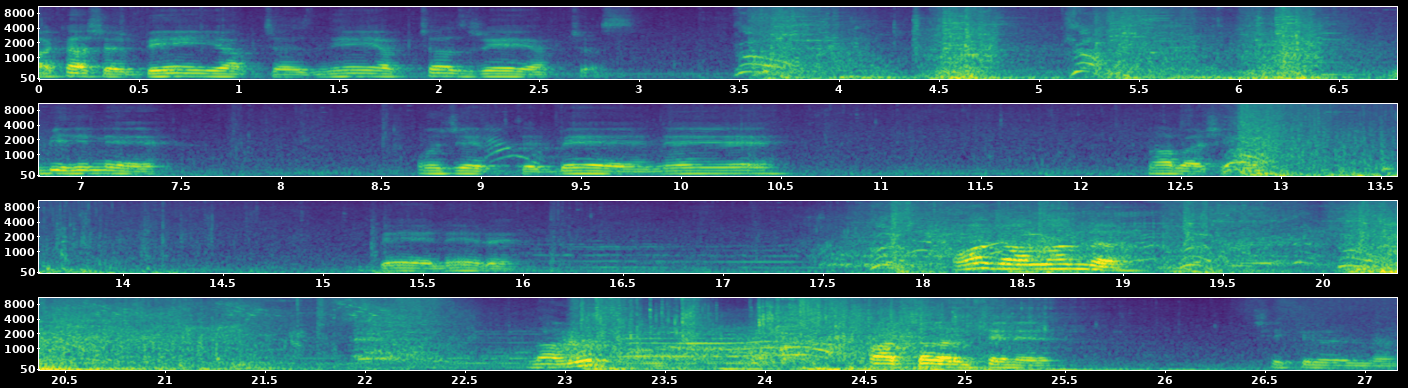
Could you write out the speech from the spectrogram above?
Arkadaşlar B yapacağız, N yapacağız, R yapacağız. Biri N. O cepte B, N. Ne haber şeker? B, N, R. Aa canlandı. Lan vur. Parçalarım seni. Çekil önümden.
